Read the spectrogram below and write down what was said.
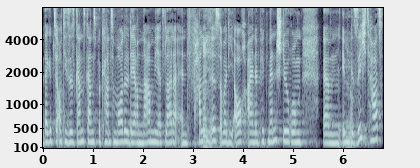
da gibt's ja auch dieses ganz, ganz bekannte Model, deren Name mir jetzt leider entfallen ist, aber die auch eine Pigmentstörung ähm, im Gesicht hat.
